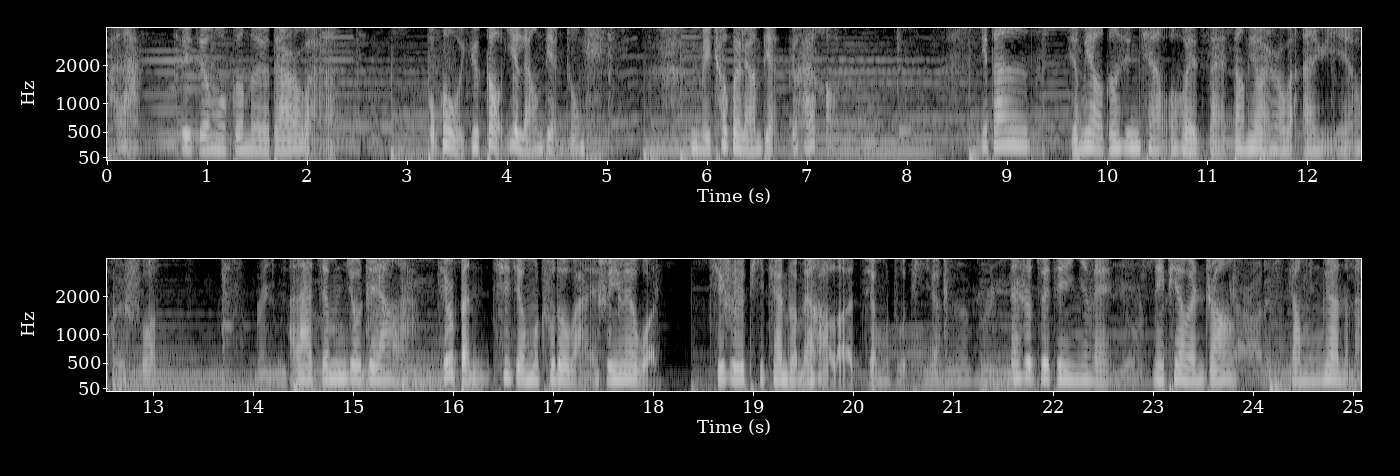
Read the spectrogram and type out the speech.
好啦，这节目更的有点晚，不过我预告一两点钟，没超过两点就还好，一般。节目要更新前，我会在当天晚上晚安语音也会说。好啦，节目就这样啦。其实本期节目出的晚，是因为我其实提前准备好了节目主题，但是最近因为那篇文章讲明月的嘛，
